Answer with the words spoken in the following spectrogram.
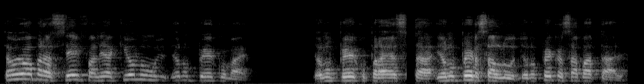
Então eu abracei e falei aqui eu não eu não perco mais, eu não perco para essa eu não perco essa luta, eu não perco essa batalha.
